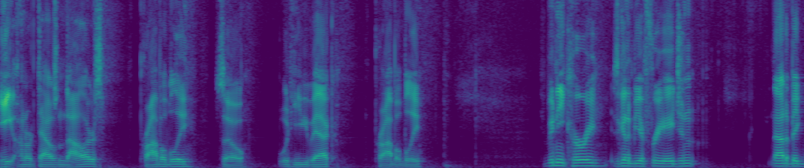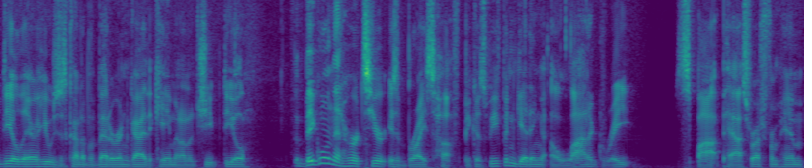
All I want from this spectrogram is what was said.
$800,000? Probably. So would he be back? Probably. Vinny Curry is going to be a free agent. Not a big deal there. He was just kind of a veteran guy that came in on a cheap deal. The big one that hurts here is Bryce Huff because we've been getting a lot of great spot pass rush from him.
